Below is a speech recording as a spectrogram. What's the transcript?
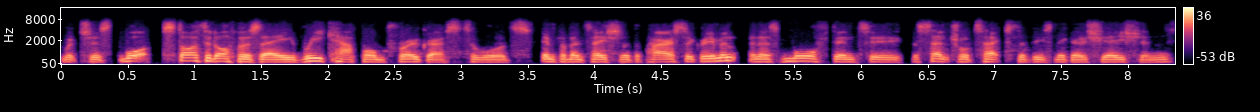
which is what started off as a recap on progress towards implementation of the Paris Agreement and has morphed into the central text of these negotiations.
